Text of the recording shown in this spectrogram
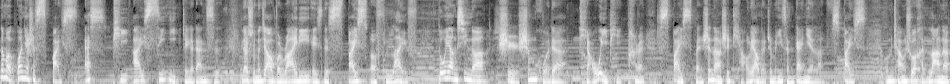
那么关键是 spice，s p i c e 这个单词。那什么叫 variety is the spice of life？多样性呢是生活的调味品，right？Spice 本身呢是调料的这么一层概念了。Spice，我们常说很辣呢，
